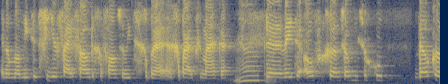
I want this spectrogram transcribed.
En om dan niet het vier, vijfvoudige van zoiets gebruik, gebruik te maken. Okay. We weten overigens ook niet zo goed welke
